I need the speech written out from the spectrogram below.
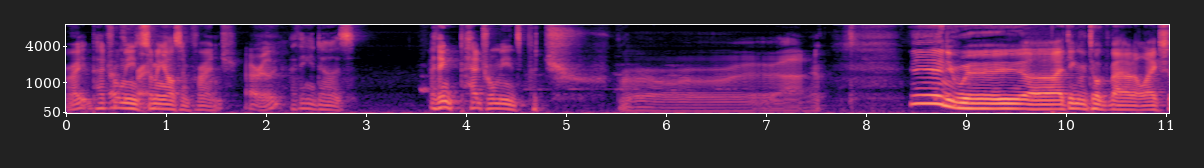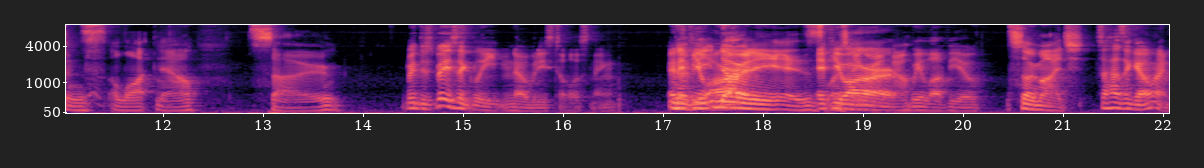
right? Petrol That's means French. something else in French. Oh, really? I think it does. I think petrol means petrol. I don't know. Anyway, uh, I think we've talked about elections a lot now. So Wait, there's basically nobody still listening. And if you nobody- are, nobody is. if you are, right now. we love you. so much. So how's it going?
